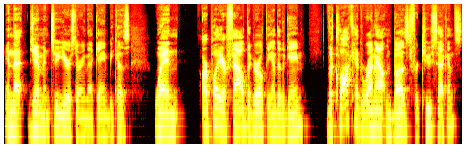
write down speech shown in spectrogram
in that gym in two years during that game because when our player fouled the girl at the end of the game. The clock had run out and buzzed for two seconds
